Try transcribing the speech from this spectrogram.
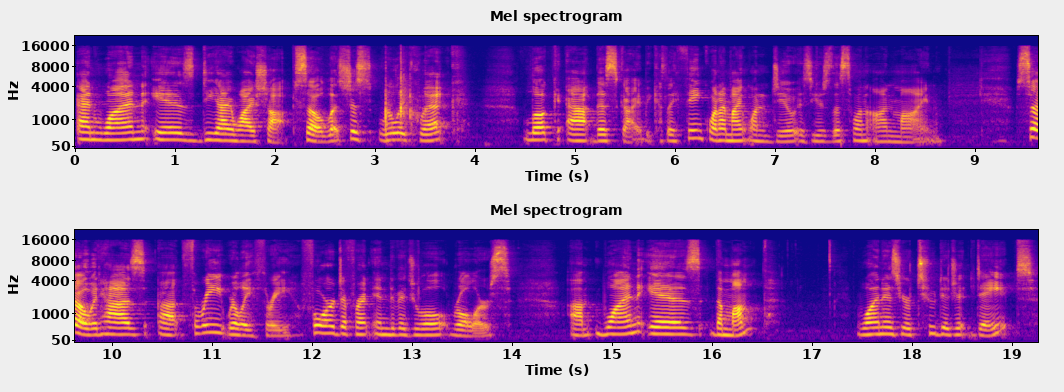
and one is DIY Shop. So let's just really quick look at this guy because I think what I might want to do is use this one on mine. So it has uh, three, really three, four different individual rollers. Um, one is the month, one is your two digit date,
